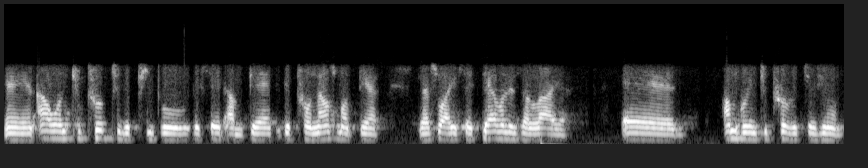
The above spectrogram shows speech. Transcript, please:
And I want to prove to the people, they said I'm dead. They pronounced my death. That's why he said, devil is a liar. And I'm going to prove it to him.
